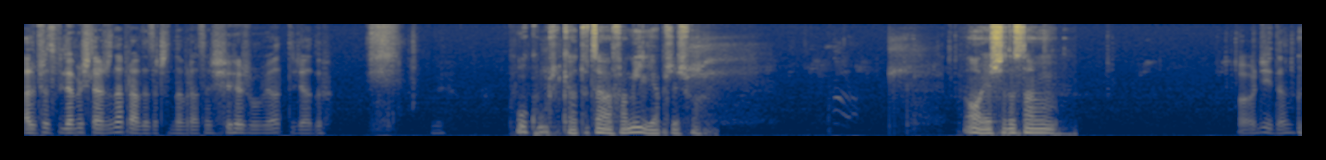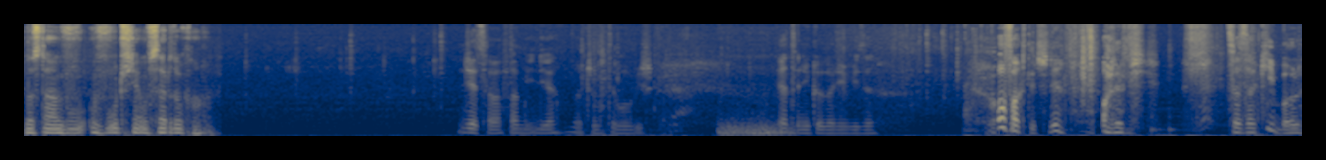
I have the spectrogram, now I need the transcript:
Ale przez chwilę myślałem, że naprawdę zaczyna wracać. Już mówię, o ty dziadu. O kurka, tu cała familia przyszła. O, jeszcze dostałem, O, dzida. dostałem w, włócznią w serducho. Gdzie cała familia? O czym ty mówisz? Ja to nikogo nie widzę. O, faktycznie! Ale mi... Co za kibol!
